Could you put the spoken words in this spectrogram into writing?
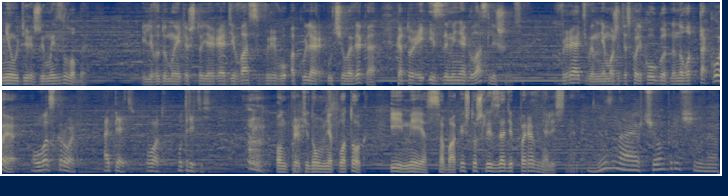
неудержимой злобы. Или вы думаете, что я ради вас вырву окуляр у человека, который из-за меня глаз лишился? Врать вы мне можете сколько угодно, но вот такое... У вас кровь. Опять. Вот, утритесь. Он протянул мне платок, и Мея с собакой, что шли сзади, поравнялись с нами. Не знаю, в чем причина.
